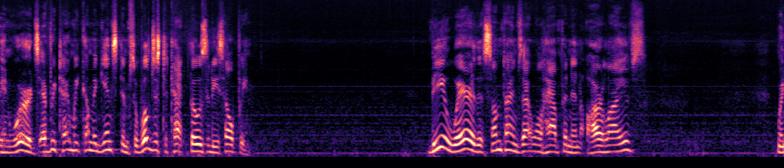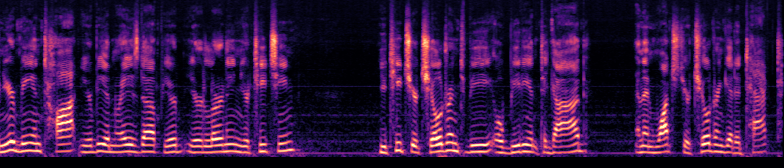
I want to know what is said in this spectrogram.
in words every time we come against him, so we'll just attack those that he's helping. Be aware that sometimes that will happen in our lives. When you're being taught, you're being raised up, you're, you're learning, you're teaching, you teach your children to be obedient to God, and then watch your children get attacked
